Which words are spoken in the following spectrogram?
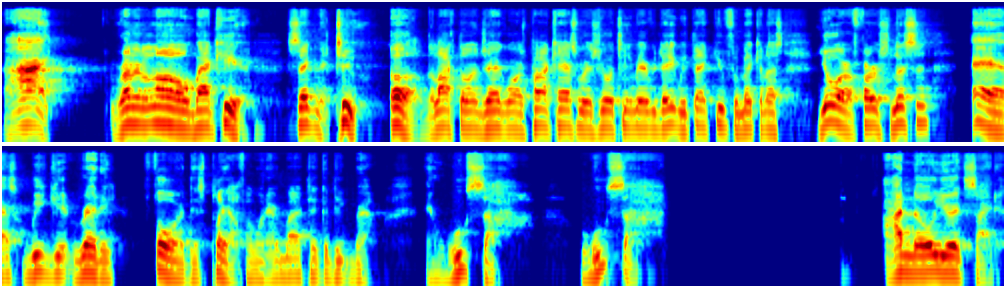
All right, running along back here, segment two of the Locked On Jaguars podcast, where it's your team every day. We thank you for making us your first listen as we get ready for this playoff. I want everybody to take a deep breath and woosah. Woosah. I know you're excited.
